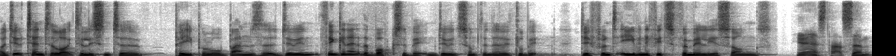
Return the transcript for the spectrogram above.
I do tend to like to listen to people or bands that are doing thinking out the box a bit and doing something a little bit different, even if it's familiar songs. Yes, that's um,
